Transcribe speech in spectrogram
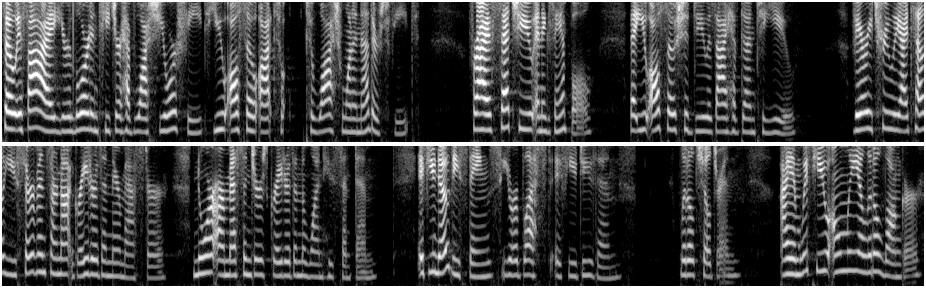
So if I, your Lord and teacher, have washed your feet, you also ought to, to wash one another's feet. For I have set you an example, that you also should do as I have done to you. Very truly, I tell you, servants are not greater than their master, nor are messengers greater than the one who sent them. If you know these things, you are blessed if you do them. Little children, I am with you only a little longer.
